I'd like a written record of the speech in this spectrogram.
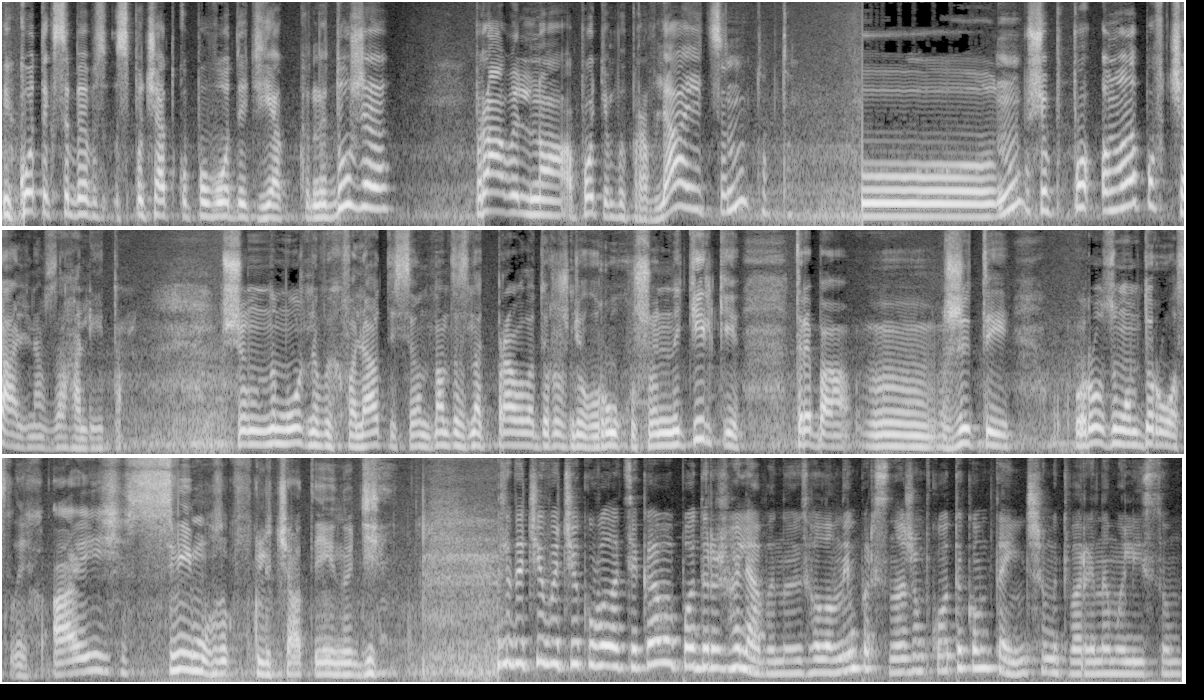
і котик себе спочатку поводить як не дуже правильно, а потім виправляється. Ну, тобто, ну, щоб вона повчальна взагалі там. Що не можна вихвалятися, треба знати правила дорожнього руху, що не тільки треба жити розумом дорослих, а й свій мозок включати іноді. Глядачів очікувала цікава подорож галявиною з головним персонажем котиком та іншими тваринами лісу.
